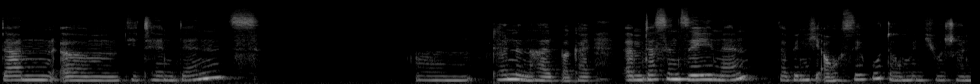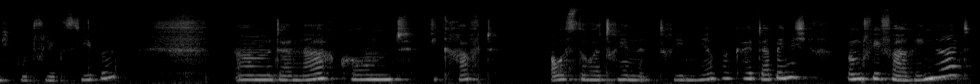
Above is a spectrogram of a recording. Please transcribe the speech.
Dann ähm, die Tendenz, ähm, Tendonhaltbarkeit. Ähm, das sind Sehnen, da bin ich auch sehr gut, darum bin ich wahrscheinlich gut flexibel. Ähm, danach kommt die Kraft, Ausdauer, Trainierbarkeit. Da bin ich irgendwie verringert,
